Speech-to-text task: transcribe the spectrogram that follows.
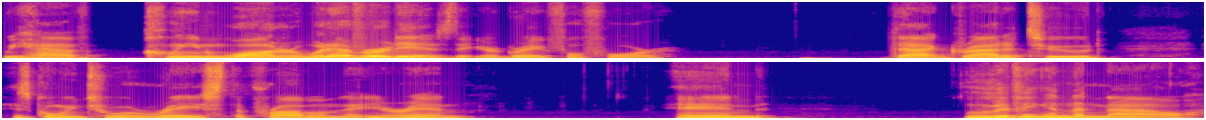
we have clean water, whatever it is that you're grateful for. That gratitude is going to erase the problem that you're in. And living in the now,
